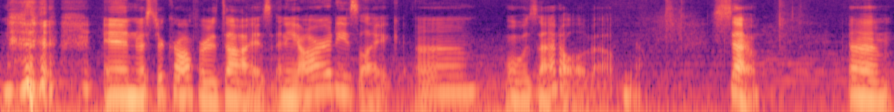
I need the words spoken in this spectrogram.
in Mr. Crawford's eyes, and he already is like, um, what was that all about? Yeah. So, um,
